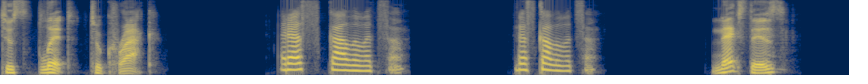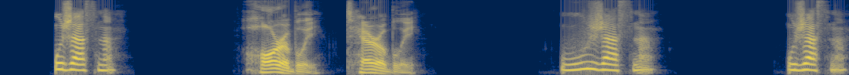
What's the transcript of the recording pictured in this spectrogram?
To split, to crack. Раскалываться. Раскалываться. Next is Ужасно. horribly, terribly. Ужасно. Ужасно.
